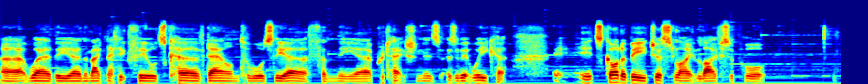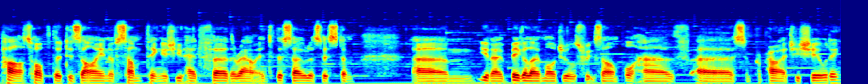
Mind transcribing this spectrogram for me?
uh, where the uh, the magnetic fields curve down towards the Earth and the uh, protection is, is a bit weaker. It's got to be just like life support, part of the design of something as you head further out into the solar system. Um, you know, Bigelow modules, for example, have uh, some proprietary shielding.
